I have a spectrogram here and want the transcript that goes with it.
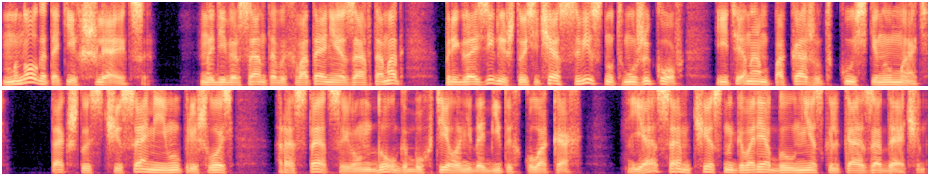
много таких шляется. На диверсантовы хватания за автомат пригрозили, что сейчас свистнут мужиков, и те нам покажут Кузькину мать. Так что с часами ему пришлось расстаться, и он долго бухтел о недобитых кулаках. Я сам, честно говоря, был несколько озадачен.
